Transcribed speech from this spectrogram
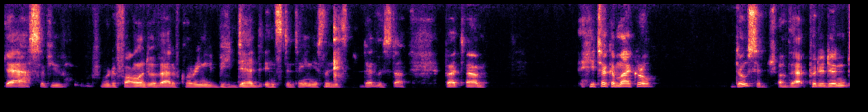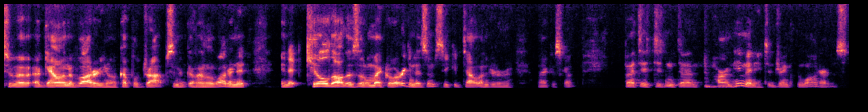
gas. If you were to fall into a vat of chlorine, you'd be dead instantaneously. It's deadly stuff. But um, he took a micro dosage of that, put it into a, a, gallon of water, you know, a couple drops in a gallon of water, and it and it killed all those little microorganisms. You could tell under a microscope, but it didn't uh, harm him any to drink the water. Was,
